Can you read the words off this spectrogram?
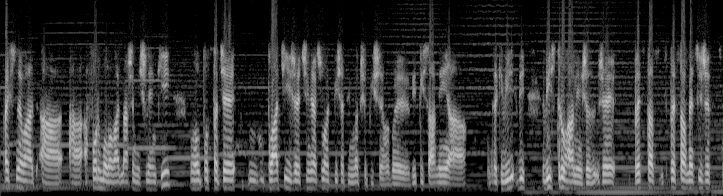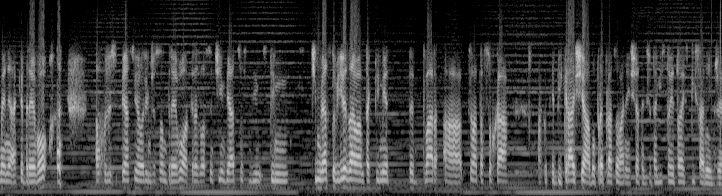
spresňovať a, a, a formulovať naše myšlienky, lebo v podstate platí, že čím viac človek píše, tým lepšie píše, lebo je vypísaný a taký vy, vy, vystruhaný, že, že predstav, predstavme si, že sme nejaké drevo, alebo že ja si hovorím, že som drevo a teraz vlastne čím viac s tým, s tým čím viac to vyrezávam, tak tým je ten tvar a celá tá socha ako keby krajšia alebo prepracovanejšia, takže takisto je to aj s písaním, že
